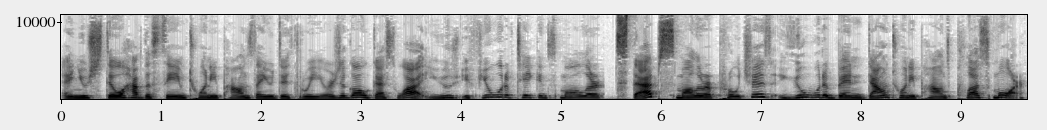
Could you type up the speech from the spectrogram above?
and you still have the same 20 pounds that you did three years ago, guess what? You, if you would have taken smaller steps, smaller approaches, you would have been down 20 pounds plus more,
